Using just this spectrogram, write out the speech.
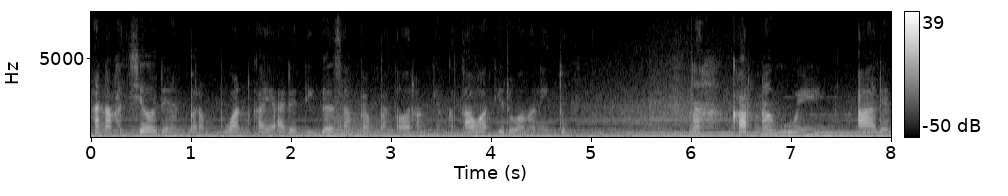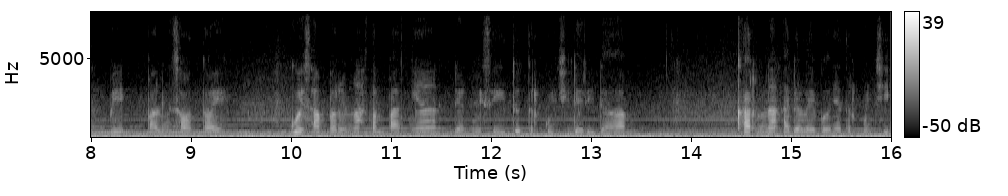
anak kecil dan perempuan kayak ada 3 sampai 4 orang yang ketawa di ruangan itu. Nah, karena gue A dan B paling sotoy, gue samperin lah tempatnya dan WC itu terkunci dari dalam karena ada labelnya terkunci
